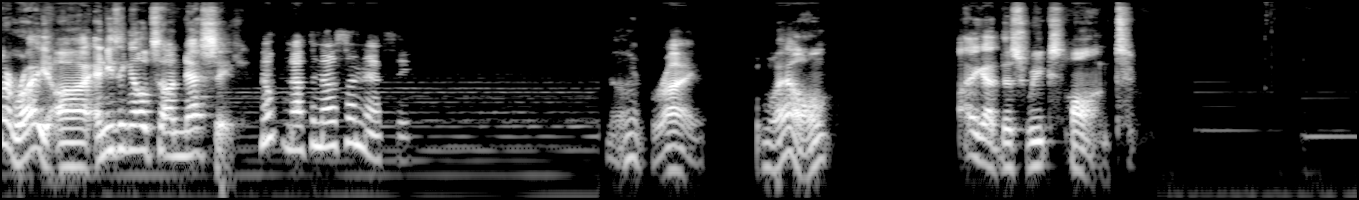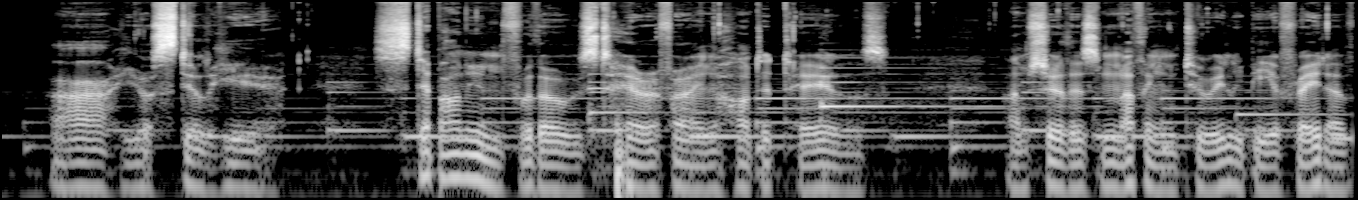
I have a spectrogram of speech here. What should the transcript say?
All right. Uh, anything else on Nessie? Nope, nothing else on Nessie. All right. Well, I got this week's haunt. Ah, you're still here. Step on in for those terrifying haunted tales. I'm sure there's nothing to really be afraid of.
